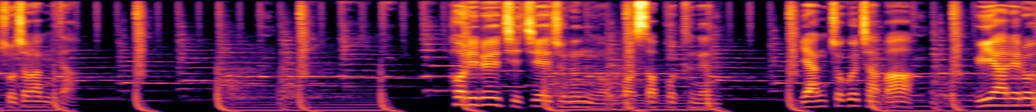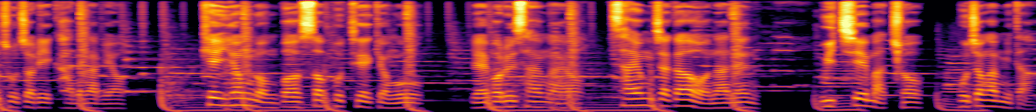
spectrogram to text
조절합니다. 허리를 지지해주는 럼버 서포트는 양쪽을 잡아 위아래로 조절이 가능하며 K형 럼버 서포트의 경우 레버를 사용하여 사용자가 원하는 위치에 맞춰 고정합니다.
